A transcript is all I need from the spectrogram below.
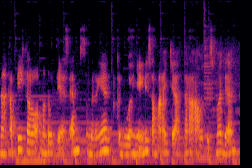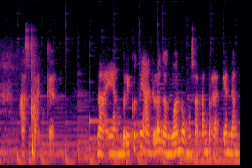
Nah, tapi kalau menurut DSM sebenarnya keduanya ini sama aja antara autisme dan Asperger. Nah, yang berikutnya adalah gangguan pemusatan perhatian dan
